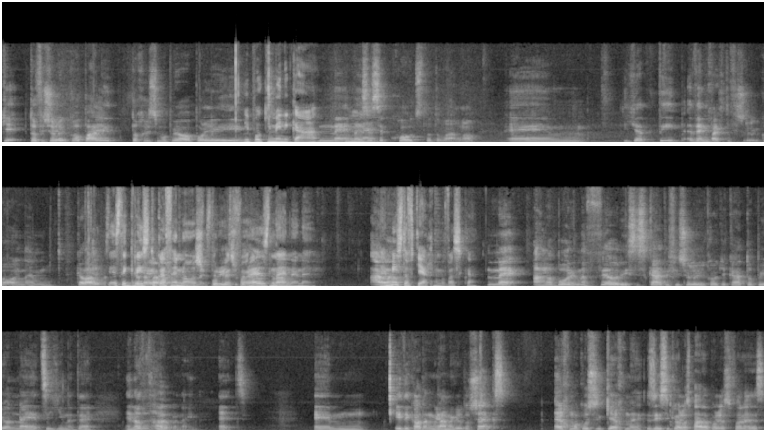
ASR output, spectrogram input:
Και το φυσιολογικό πάλι το χρησιμοποιώ πολύ. Υποκειμενικά. Ναι, μέσα σε quotes θα το βάλω. Ε, γιατί δεν υπάρχει το φυσιολογικό, είναι. Κατάλαβα. Είναι στην κρίση του καθενός Ναι, στην πολλές κρίση του φορές. καθενός, Ναι, μπράβο. ναι, ναι. Αλλά- Εμείς το φτιάχνουμε βασικά. Ναι, αλλά μπορεί να θεωρήσεις κάτι φυσιολογικό και κάτι το οποίο ναι, έτσι γίνεται, ενώ δεν θα έπρεπε να είναι έτσι. Εμ, ειδικά όταν μιλάμε για το σεξ, έχουμε ακούσει και έχουμε ζήσει κιόλας πάρα πολλές φορές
